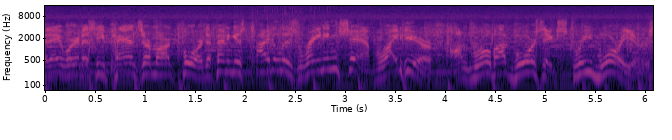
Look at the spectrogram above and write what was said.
Today we're going to see Panzer Mark IV defending his title as reigning champ right here on Robot Wars Extreme Warriors.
